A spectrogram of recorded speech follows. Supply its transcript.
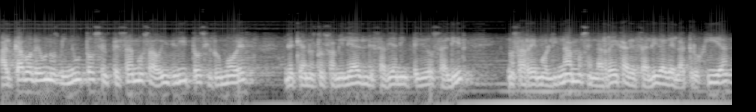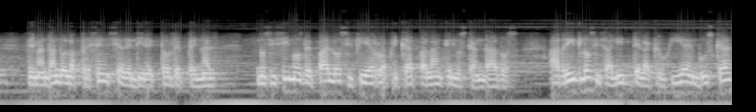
Al cabo de unos minutos empezamos a oír gritos y rumores de que a nuestros familiares les habían impedido salir. Nos arremolinamos en la reja de salida de la crujía, demandando la presencia del director del penal. Nos hicimos de palos y fierro aplicar palanca en los candados, abrirlos y salir de la crujía en busca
